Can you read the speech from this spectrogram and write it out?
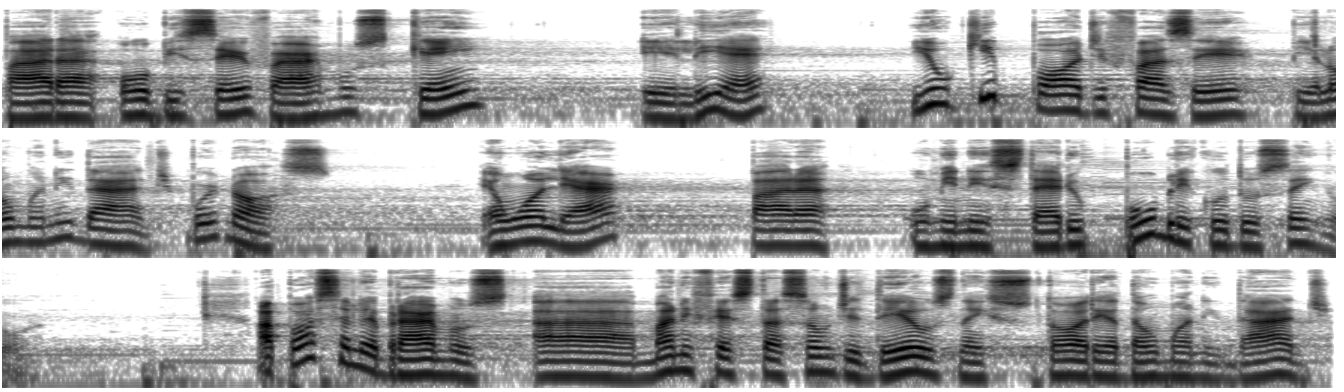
para observarmos quem Ele é e o que pode fazer pela humanidade, por nós é um olhar para o ministério público do Senhor. Após celebrarmos a manifestação de Deus na história da humanidade,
